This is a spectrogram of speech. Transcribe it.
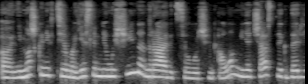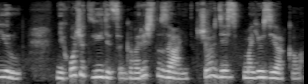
а, немножко не в тему. Если мне мужчина нравится очень, а он меня часто игнорирует, не хочет видеться, говорит, что занят, в чем здесь мое зеркало?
